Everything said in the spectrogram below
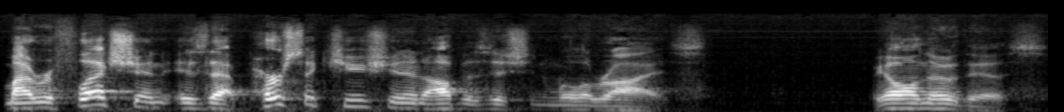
My reflection is that persecution and opposition will arise. We all know this.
